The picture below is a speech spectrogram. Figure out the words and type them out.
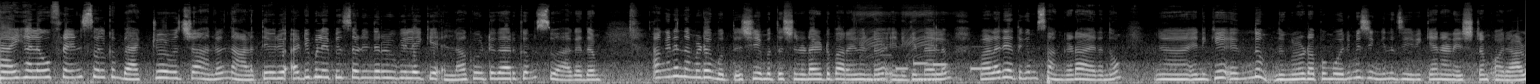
Hi hello friends welcome back to our channel നാളത്തെ ഒരു അടിപൊളി എപ്പിസോഡിന്റെ റിവ്യൂവിലേക്ക് എല്ലാ കൂട്ടുകാർക്കും സ്വാഗതം. അങ്ങനെ നമ്മുടെ മുത്തശ്ശി മുത്തശ്ശനോടായിട്ട് പറയുന്നുണ്ട് എനിക്കെന്തായാലും വളരെയധികം സങ്കടമായിരുന്നു എനിക്ക് എന്നും നിങ്ങളോടൊപ്പം ഒരുമിച്ച് ഇങ്ങനെ ജീവിക്കാനാണ് ഇഷ്ടം. ഒരാൾ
